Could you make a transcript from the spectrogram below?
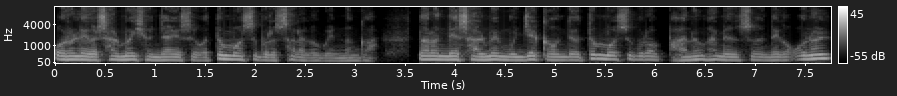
오늘 내가 삶의 현장에서 어떤 모습으로 살아가고 있는가? 나는 내 삶의 문제 가운데 어떤 모습으로 반응하면서 내가 오늘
